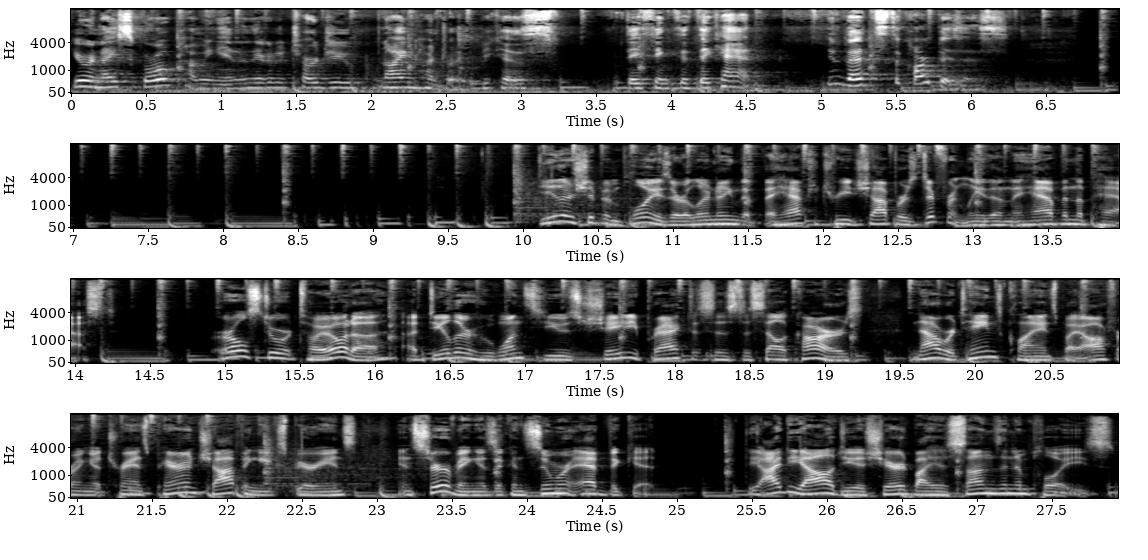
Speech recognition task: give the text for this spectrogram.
you're a nice girl coming in and they're going to charge you 900 because they think that they can. You know, that's the car business. Dealership employees are learning that they have to treat shoppers differently than they have in the past. Earl Stewart Toyota, a dealer who once used shady practices to sell cars, now retains clients by offering a transparent shopping experience and serving as a consumer advocate. The ideology is shared by his sons and employees.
